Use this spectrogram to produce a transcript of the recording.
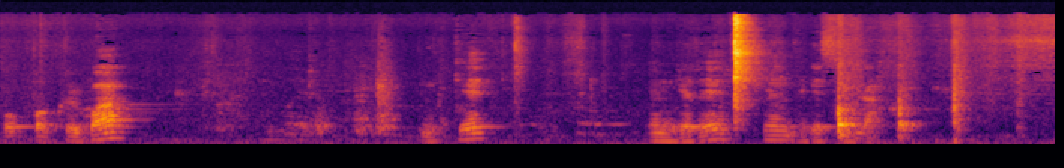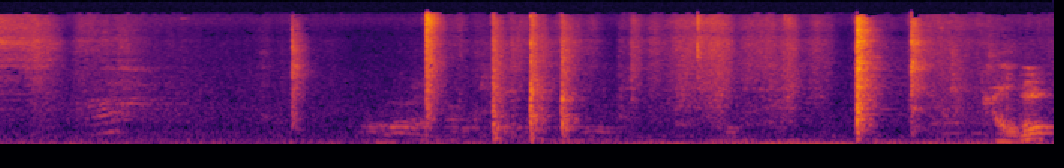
목버클과 함께 연결해 주면 되겠습니다. 가이를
